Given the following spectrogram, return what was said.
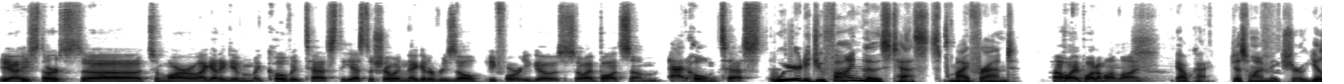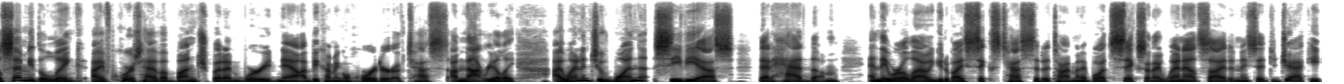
Yeah, he starts uh, tomorrow. I got to give him a COVID test. He has to show a negative result before he goes. So I bought some at-home tests. Where did you find those tests, my friend? Oh, I bought them online. Okay. Just want to make sure. You'll send me the link. I, of course, have a bunch, but I'm worried now. I'm becoming a hoarder of tests. I'm not really. I went into one CVS that had them, and they were allowing you to buy six tests at a time. And I bought six, and I went outside and I said to Jackie,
